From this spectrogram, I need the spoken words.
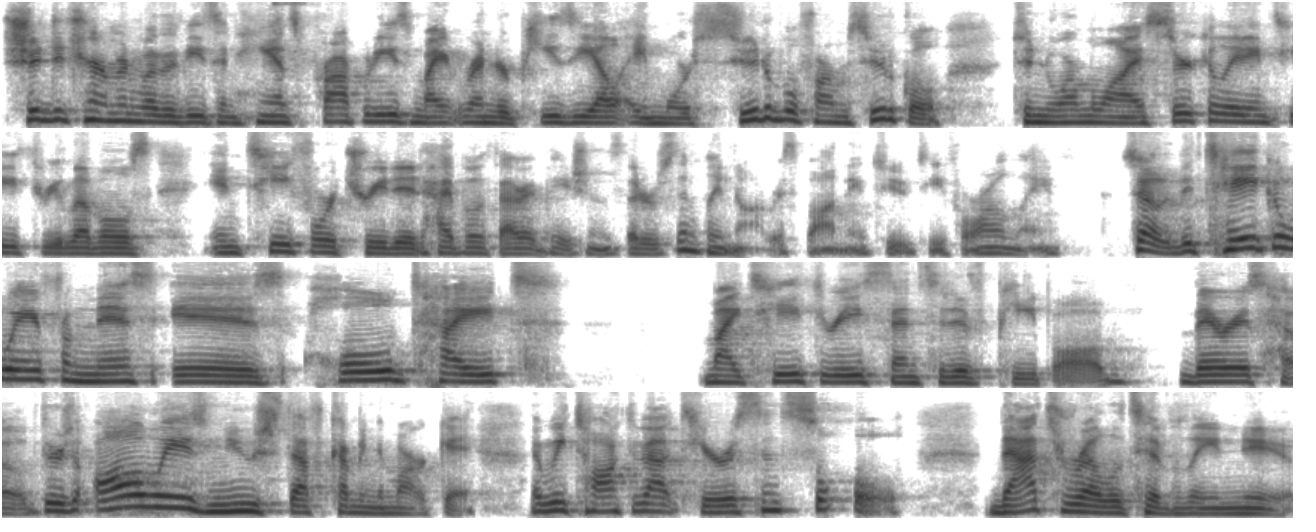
Should determine whether these enhanced properties might render PZL a more suitable pharmaceutical to normalize circulating T3 levels in T4 treated hypothyroid patients that are simply not responding to T4 only. So the takeaway from this is hold tight, my T3 sensitive people there is hope. There's always new stuff coming to market. And we talked about Tirosint Sol. That's relatively new.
